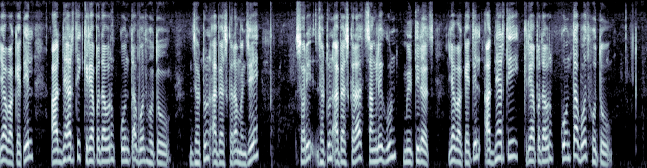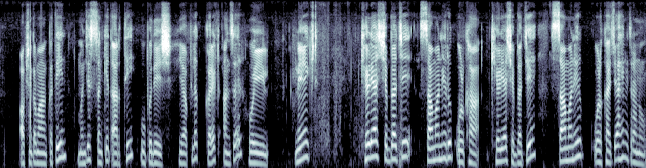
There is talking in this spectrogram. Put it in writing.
या वाक्यातील आज्ञार्थी क्रियापदावरून कोणता बोध होतो? झटून अभ्यास करा म्हणजे सॉरी झटून अभ्यास करा चांगले गुण मिळतीलच. या वाक्यातील आज्ञार्थी क्रियापदावरून कोणता बोध होतो? ऑप्शन क्रमांक तीन म्हणजे संकेतार्थी उपदेश. हे आपलं करेक्ट आन्सर होईल. नेक्स्ट खेळ या शब्दाचे सामान्य रूप ओळखा. खेळ या शब्दाचे सामान्य रूप ओळखायचे आहे मित्रांनो.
